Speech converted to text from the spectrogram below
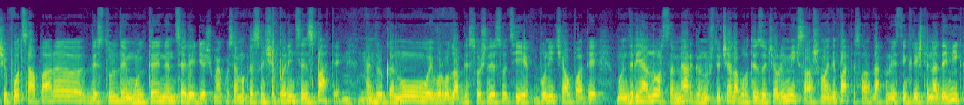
și pot să apară destul de multe neînțelegeri și mai cu seamă că sunt și părinți în spate. Mm-hmm. Pentru că nu e vorba doar de soț și de soție. Bunicii au poate mândria lor să meargă, nu știu ce, la botezul celui mic sau așa mai departe. Sau dacă nu este în creștina de mic,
